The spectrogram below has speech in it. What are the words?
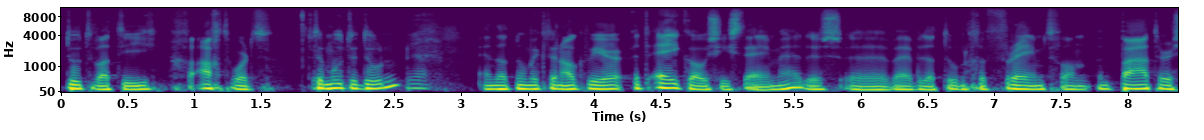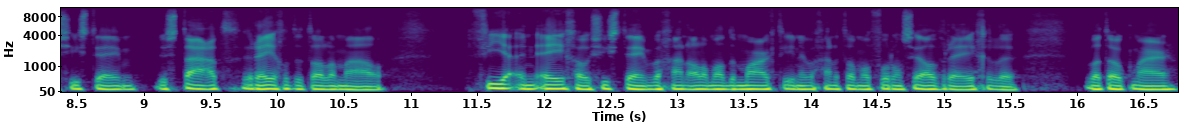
doet wat hij geacht wordt te moeten doen. Ja. En dat noem ik dan ook weer het ecosysteem. Hè? Dus eh we hebben dat toen geframed van een patersysteem. De staat regelt het allemaal via een ecosysteem. We gaan allemaal de markt in en we gaan het allemaal voor onszelf regelen. Wat ook maar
